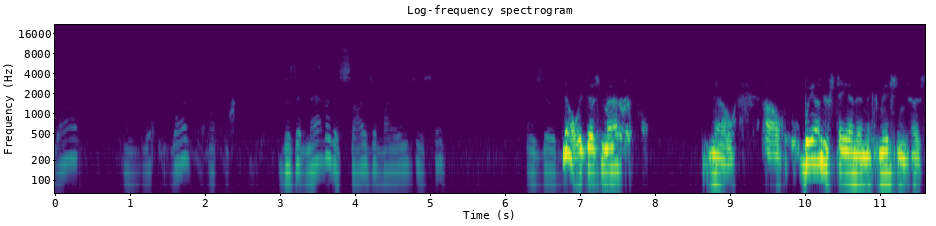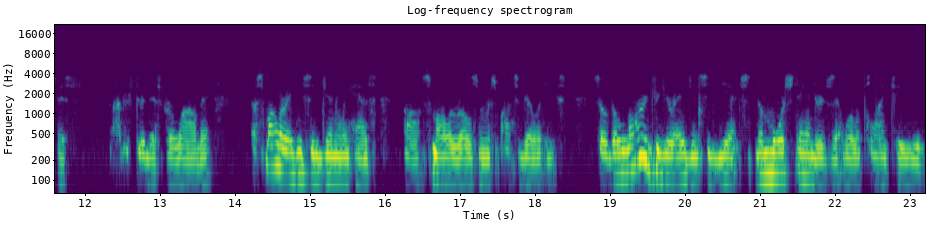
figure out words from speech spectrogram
What, what, uh, does it matter the size of my agency? Or is there a No, it doesn't matter. At all. No, uh, we understand, and the commission has, has understood this for a while that a smaller agency generally has uh, smaller roles and responsibilities. So the larger your agency gets, the more standards that will apply to you,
